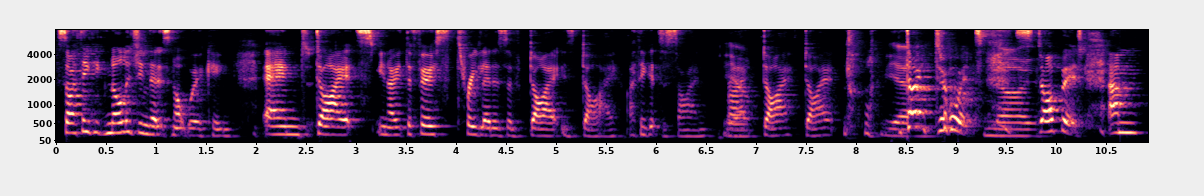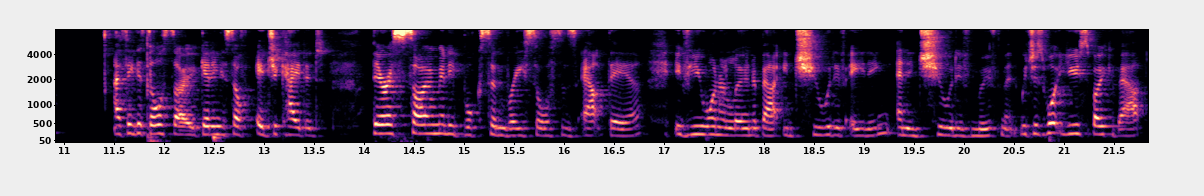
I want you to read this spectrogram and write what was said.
So I think acknowledging that it's not working and diets, you know, the first three letters of diet is die. I think it's a sign, Yeah. right? Die, diet. Yeah. Don't do it. No. Stop it. Um, I think it's also getting yourself educated. There are so many books and resources out there if you want to learn about intuitive eating and intuitive movement, which is what you spoke about.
